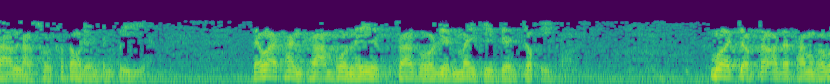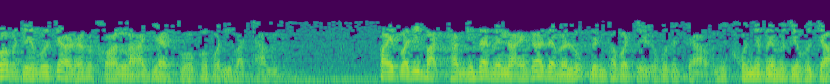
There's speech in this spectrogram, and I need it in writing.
ตามหลักสูตรเขาต้องเรียนเป็นปี แต่ว่าท่านพรามพวกนี้ปรากฏเรียนไม่กี่เดือนจบอีก เมื่อจบตอัตธรรมของพระบัจเจพุทธเจ้าแล้วก็ขอลาแยกตัวเพื่อปฏิบัติธรรม ไปปฏิบัติธรรมยังได้ไม่นนานก็ได้บรรลุเป็นพระบัจเจกพุทธเจ้านี่คนจะเป็นพระเจ้าพระเจ้า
